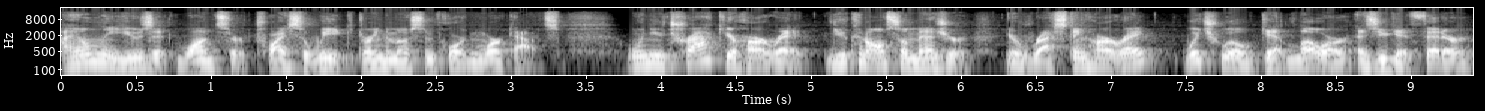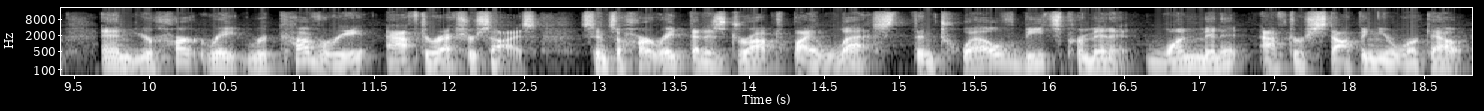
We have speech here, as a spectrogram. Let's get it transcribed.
I only use it once or twice a week during the most important workouts. When you track your heart rate, you can also measure your resting heart rate, which will get lower as you get fitter, and your heart rate recovery after exercise, since a heart rate that is dropped by less than 12 beats per minute one minute after stopping your workout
